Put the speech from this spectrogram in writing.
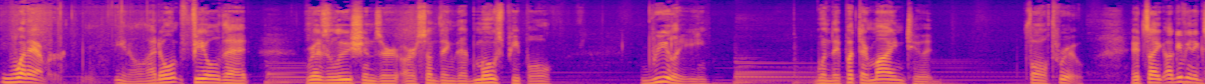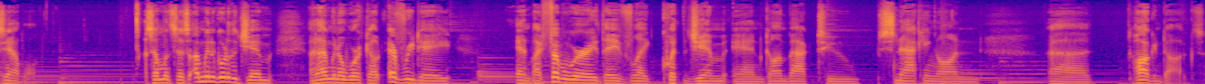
whatever. You know, I don't feel that resolutions are, are something that most people really, when they put their mind to it, fall through. It's like, I'll give you an example someone says, I'm going to go to the gym and I'm going to work out every day. And by February, they've like quit the gym and gone back to snacking on uh, Haagen Dogs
